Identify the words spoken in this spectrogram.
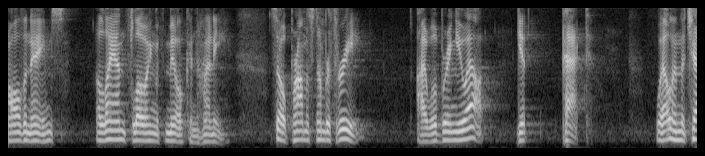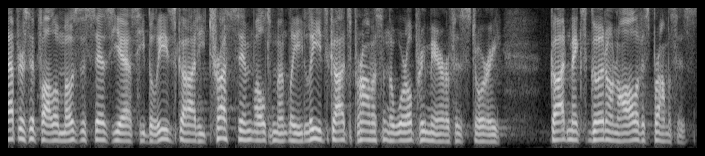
all the names, a land flowing with milk and honey. So, promise number three I will bring you out. Packed. Well, in the chapters that follow, Moses says yes, he believes God, he trusts him ultimately, leads God's promise in the world premiere of his story. God makes good on all of his promises.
